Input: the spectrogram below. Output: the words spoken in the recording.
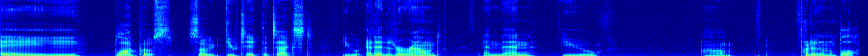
a blog post. So you take the text, you edit it around, and then you um, put it on a blog.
